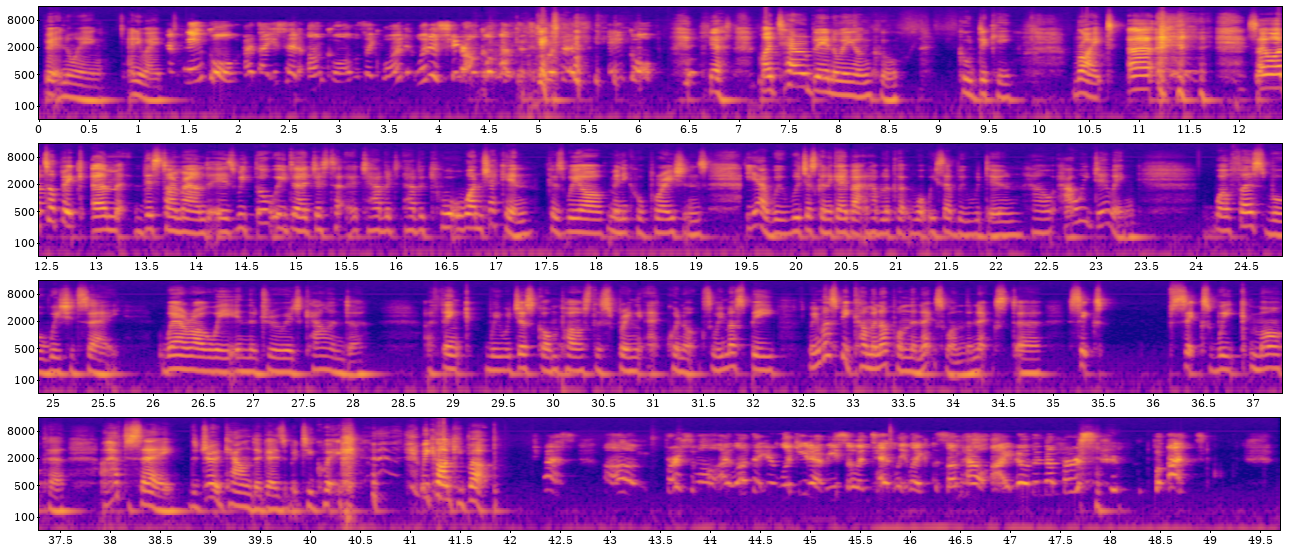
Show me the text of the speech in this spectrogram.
bit annoying. Anyway. Ankle. I thought you said uncle. I was like, what? What is your uncle have to do with this? ankle. Yes, my terribly annoying uncle called Dicky. Right. Uh, so our topic um, this time round is we thought we'd uh, just have a, have a quarter one check in because we are mini corporations. Yeah, we were just going to go back and have a look at what we said we would do and how how are we doing. Well, first of all, we should say where are we in the Druid calendar? I think we were just gone past the spring equinox. We must be we must be coming up on the next one, the next uh, six six week marker. I have to say, the Druid calendar goes a bit too quick. we can't keep up. Yes. Um. First of all, I love that you're looking at me so intently, like somehow I know the numbers. but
